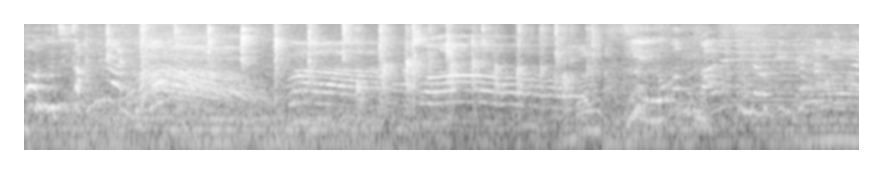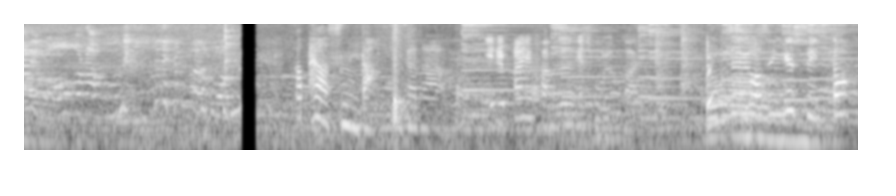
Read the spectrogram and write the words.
어, 이거 진짜 한 입만 아니었어? 와. 와. 얘 이런 것도 많이 주면 웃긴 게한 입만에 먹어보라고. 카페 왔습니다. 있잖아. 일을 빨리 가는 게 좋을 거 아니야. 문제가 생길 수 있다.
